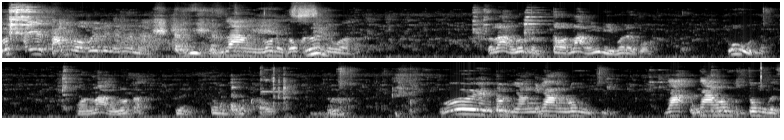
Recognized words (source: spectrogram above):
รถไถจะตำออกไปเป็นอยังไงน่ะล่างรถให้เขาขึ้นดีกว่าก็ล่างรถมันตอนล่างนี่ดีว่าได้ผมพูดน่ะมันล่างรถอะเพื่อนตุ้มรถเขาโอ้ยต้นยางยางลงยางยางลงกี่ตุ้มกัน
